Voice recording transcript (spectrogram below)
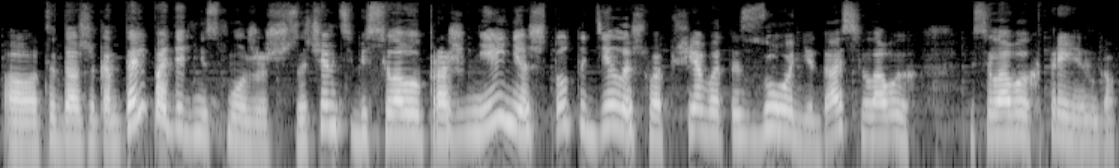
ты даже гантель поднять не сможешь, зачем тебе силовое упражнение, что ты делаешь вообще в этой зоне, да, силовых, силовых тренингов.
